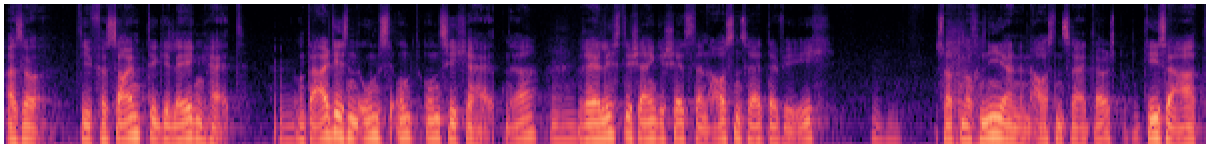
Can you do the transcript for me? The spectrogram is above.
Also die versäumte Gelegenheit, mhm. unter all diesen Uns Unsicherheiten, ja, mhm. realistisch eingeschätzt ein Außenseiter wie ich, mhm. Es hat noch nie einen Außenseiter dieser Art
